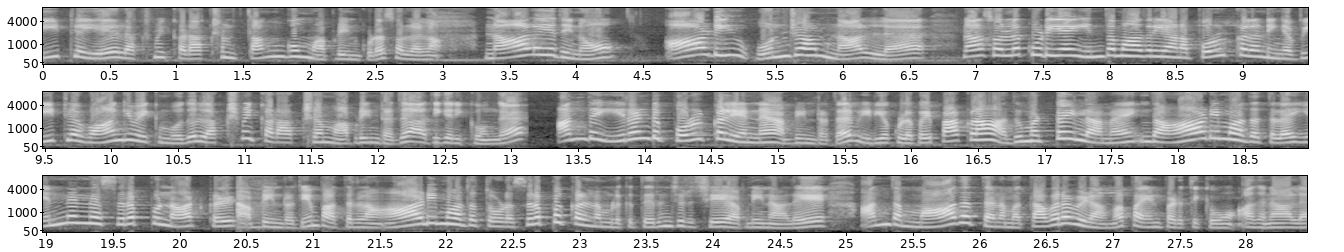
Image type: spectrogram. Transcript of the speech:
வீட்டிலேயே லக்ஷ்மி கடாட்சம் தங்கும் அப்படின்னு கூட சொல்லலாம். நாளைய தினம் ஆடி ஒன்றாம் நாளில் நான் சொல்லக்கூடிய இந்த மாதிரியான பொருட்களை நீங்கள் வீட்டில் வாங்கி வைக்கும்போது லக்ஷ்மி கடாட்சம் அப்படின்றது அதிகரிக்குங்க. அந்த இரண்டு பொருட்கள் என்ன அப்படின்றத வீடியோக்குள்ளே போய் பார்க்கலாம். அது மட்டும் இல்லாமல் இந்த ஆடி மாதத்தில் என்னென்ன சிறப்பு நாட்கள் அப்படின்றதையும் பார்த்துடலாம். ஆடி மாதத்தோட சிறப்புகள் நம்மளுக்கு தெரிஞ்சிருச்சு அப்படின்னாலே அந்த மாதத்தை நம்ம தவற விடாமல் பயன்படுத்திக்குவோம். அதனால்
